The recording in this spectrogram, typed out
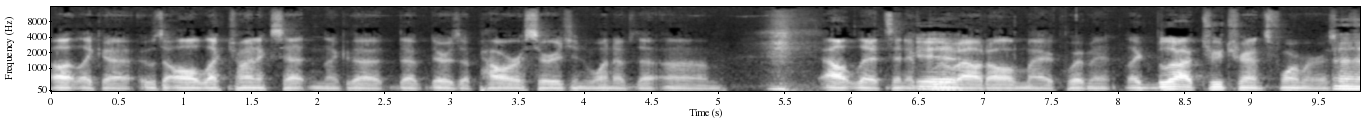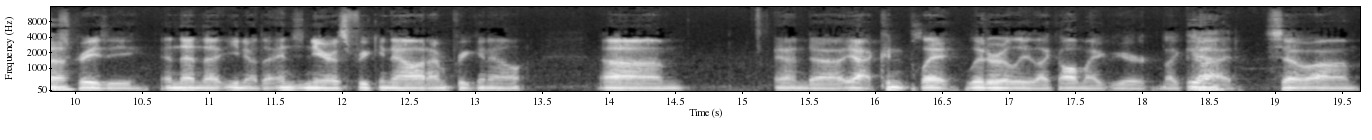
uh, like a it was all electronic set, and like the, the there was a power surge in one of the um, outlets, and it Yeah. blew out all of my equipment. Like blew out two transformers, which Uh-huh. was crazy. And then the you know the engineer is freaking out. I'm freaking out. Um, and uh, yeah, I couldn't play. Literally, like all my gear like Yeah. died. So um,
